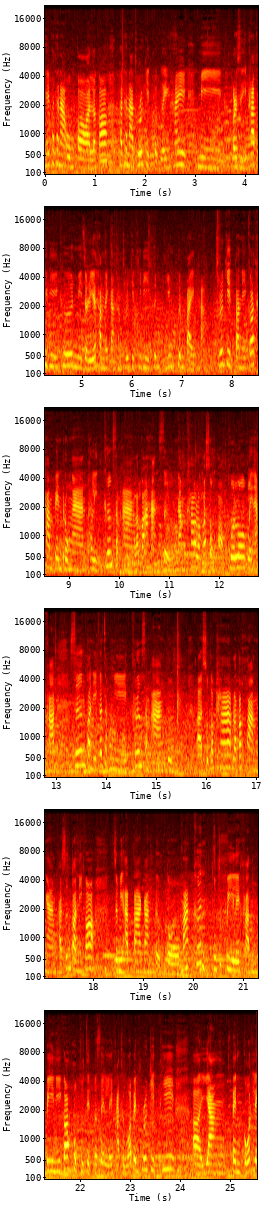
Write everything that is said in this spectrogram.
ให้พัฒนาองค์กร แล้วก็พัฒนาธุรกิจของตัวเองให้มีประสิทธิภาพที่ดีขึ้น มีจริยธรรมในการทำธุรกิจที่ดีขึ้นยิ่งขึ้นไปค่ะ ธุรกิจตอนนี้ก็ทำเป็นโรงงานผลิตเครื่องสำอาง แล้วก็อาหารเสริมนำเข้าแล้วก็ส่งออกทั่วโลกเลยนะคะ ซึ่งตอนนี้ก็จะมีเครื่องสำอางกลุ่ม สุขภาพแล้วก็ความงามค่ะ ซึ่งตอนนี้ก็จะมีอัตราการเติบโตมากขึ้นทุกๆปีเลยค่ะปีนี้ก็ 6.7%เลยค่ะ ถือว่าเป็นธุรกิจที่ยังเป็นโกลด์เล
